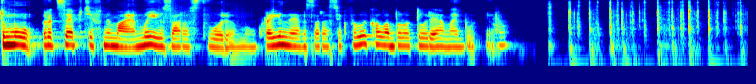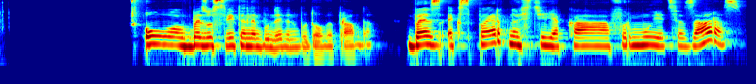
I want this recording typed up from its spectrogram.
Тому рецептів немає. Ми їх зараз створюємо. Україна як зараз як велика лабораторія майбутнього. О, без освіти не буде відбудови, правда. Без експертності, яка формується зараз,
